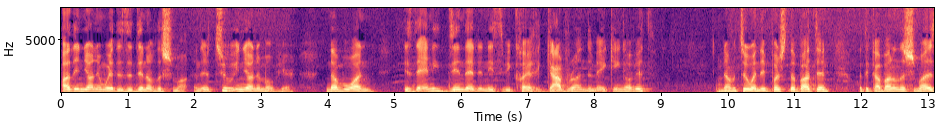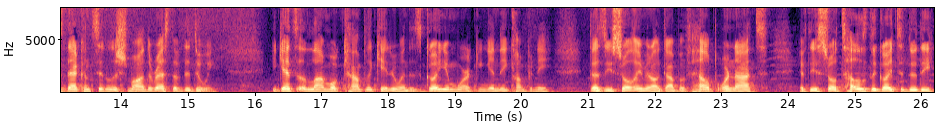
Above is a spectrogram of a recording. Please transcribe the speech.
other inyanim where there's a din of lishma. And there are two inyanim over here. Number one, is there any din that it needs to be koyach gavra in the making of it? Number two, when they push the button with the kavan lishma, is that considered lishma the rest of the doing? It gets a lot more complicated when there's goyim working in the company. Does the Yisrael aim al of help or not? If the Yisrael tells the guy to do the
